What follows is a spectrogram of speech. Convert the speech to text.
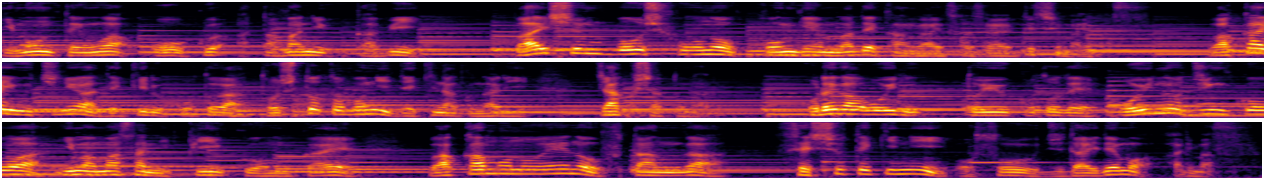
疑問点は多く頭に浮かび売春防止法の根源まで考えさせられてしまいます。若いうちにはできることが年とともにできなくなり弱者となる。これが老いるということで老いの人口は今まさにピークを迎え若者への負担が接種的に襲う時代でもあります。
